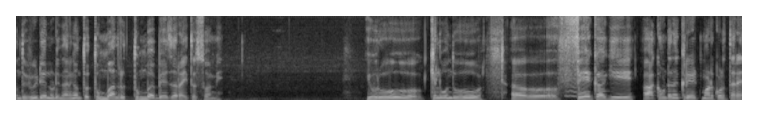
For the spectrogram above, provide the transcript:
ಒಂದು ವಿಡಿಯೋ ನೋಡಿ ನನಗಂತೂ ತುಂಬ ಅಂದರೆ ತುಂಬ ಬೇಜಾರಾಯಿತು ಸ್ವಾಮಿ. ಇವರು ಕೆಲವೊಂದು ಫೇಕಾಗಿ ಅಕೌಂಟನ್ನು ಕ್ರಿಯೇಟ್ ಮಾಡ್ಕೊಳ್ತಾರೆ.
